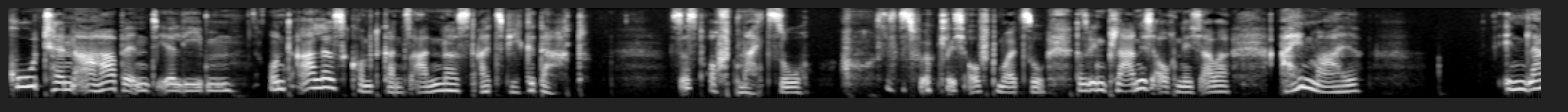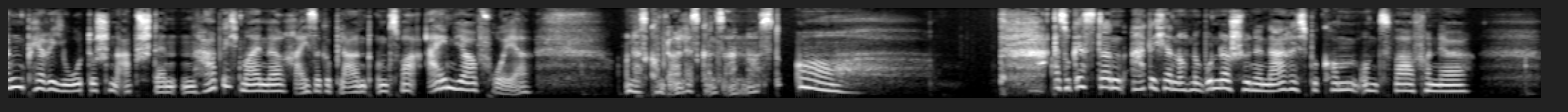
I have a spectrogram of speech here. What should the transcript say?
Guten Abend, ihr Lieben. Und alles kommt ganz anders als wie gedacht. Es ist oftmals so. Es ist wirklich oftmals so. Deswegen plane ich auch nicht. Aber einmal in langen periodischen Abständen habe ich meine Reise geplant. Und zwar ein Jahr vorher. Und es kommt alles ganz anders. Oh. Also gestern hatte ich ja noch eine wunderschöne Nachricht bekommen und zwar von der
